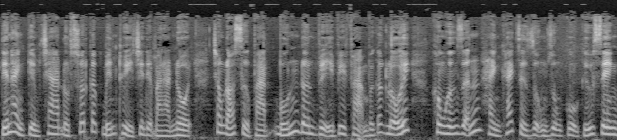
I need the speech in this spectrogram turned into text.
tiến hành kiểm tra đột xuất các bến thủy trên địa bàn Hà Nội, trong đó xử phạt 4 đơn vị vi phạm với các lỗi không hướng dẫn hành khách sử dụng dụng cụ cứu sinh,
